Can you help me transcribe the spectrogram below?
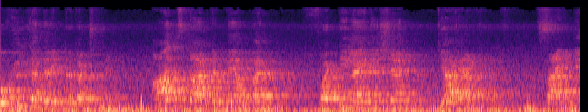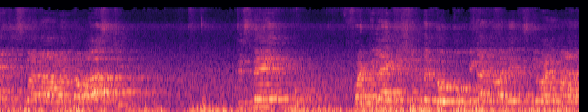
मॉड्यूल के अंदर इंटर कर चुके हैं। आज स्टार्ट करते हैं अपन फर्टिलाइजेशन क्या है साइंटिस्ट जिसका नाम है नवाज़ जी, जिसने फर्टिलाइजेशन पे दो टॉपिक आने वाले हैं, जिसके बारे में आज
